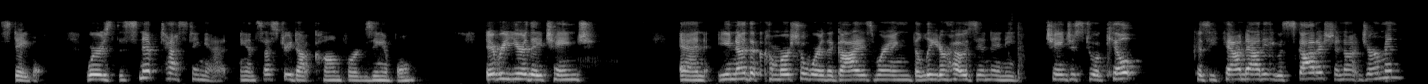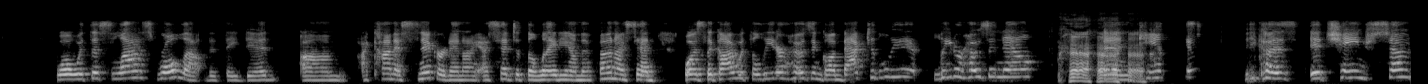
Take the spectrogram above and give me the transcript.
stable. Whereas the SNP testing at ancestry.com, for example, every year they change. And you know the commercial where the guy is wearing the lederhosen and he changes to a kilt because he found out he was Scottish and not German? Well, with this last rollout that they did, um, I kind of snickered and I, I said to the lady on the phone, I said, Was the guy with the lederhosen gone back to the leader, lederhosen now? and can't because it changed so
